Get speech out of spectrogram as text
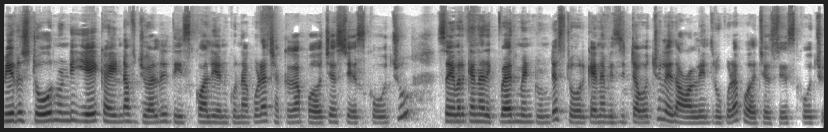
మీరు స్టోర్ నుండి ఏ కైండ్ ఆఫ్ జ్యువెలరీ తీసుకోవాలి అనుకున్నా కూడా చక్కగా పర్చేస్ చేసుకోవచ్చు. సో ఎవరికైనా రిక్వైర్మెంట్ ఉంటే స్టోర్కైనా విజిట్ అవ్వచ్చు లేదా ఆన్లైన్ త్రూ కూడా పర్చేస్ చేసుకోవచ్చు.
